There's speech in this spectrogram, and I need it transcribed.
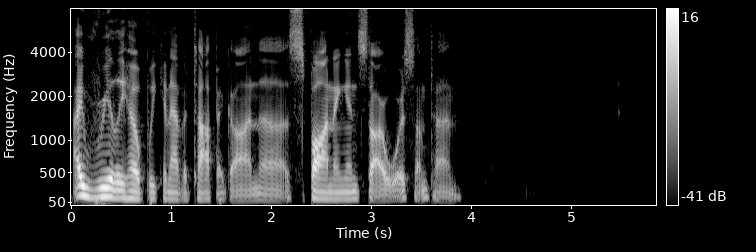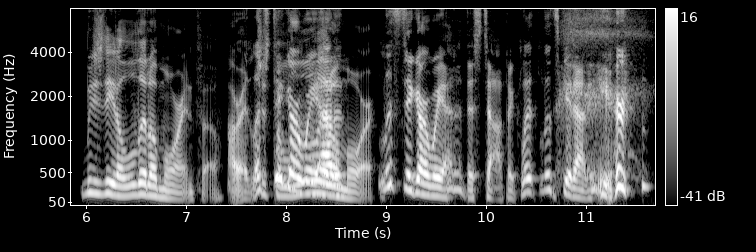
I really hope we can have a topic on uh, spawning in Star Wars sometime. We just need a little more info. All right, let's Just dig our way out of more. Let's dig our way out of this topic. Let, let's get out of here.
